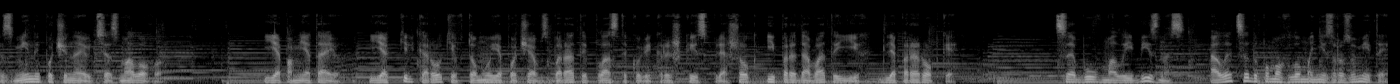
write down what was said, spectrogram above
зміни починаються з малого. Я пам'ятаю, як кілька років тому я почав збирати пластикові кришки з пляшок і передавати їх для переробки. Це був малий бізнес, але це допомогло мені зрозуміти,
